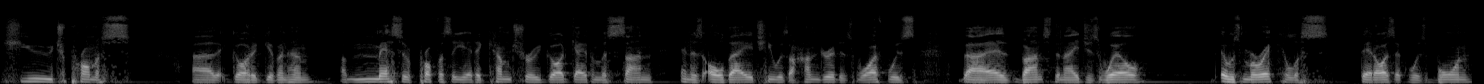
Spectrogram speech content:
huge promise uh, that God had given him. A massive prophecy had come true. God gave him a son in his old age. He was 100. His wife was uh, advanced in age as well. It was miraculous that Isaac was born.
